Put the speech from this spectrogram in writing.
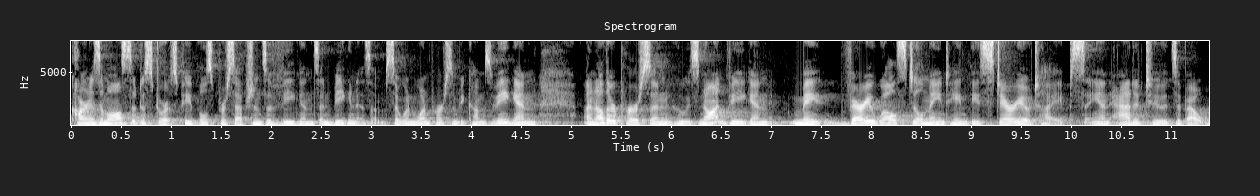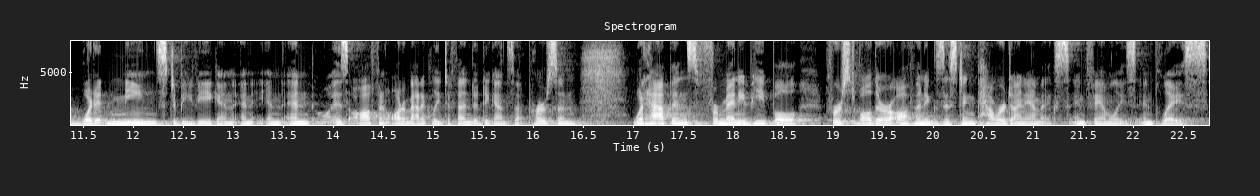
carnism also distorts people's perceptions of vegans and veganism. So when one person becomes vegan, another person who is not vegan may very well still maintain these stereotypes and attitudes about what it means to be vegan and, and, and is often automatically defended against that person. What happens for many people, first of all, there are often existing power dynamics in families in place.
